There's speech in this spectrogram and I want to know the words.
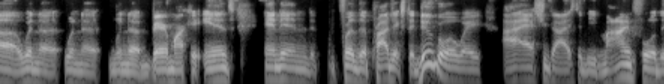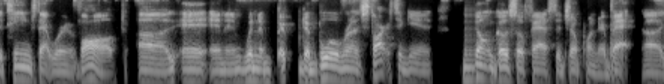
uh, when the when the when the bear market ends. And then for the projects that do go away, I ask you guys to be mindful of the teams that were involved. Uh, and, and then when the the bull run starts again, don't go so fast to jump on their back. Uh,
